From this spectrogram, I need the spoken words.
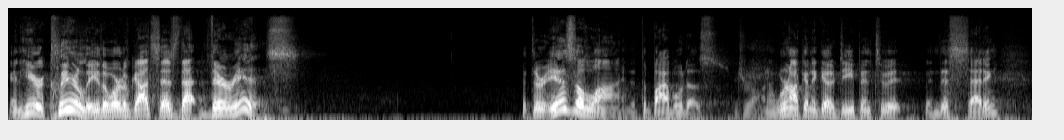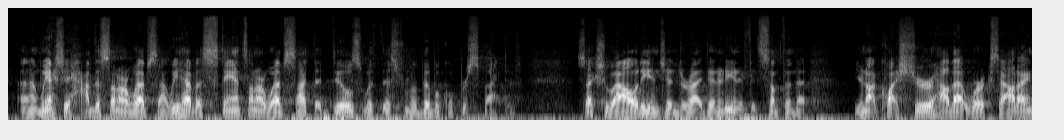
And here, clearly, the Word of God says that there is. That there is a line that the Bible does draw. Now, we're not going to go deep into it in this setting. Um, we actually have this on our website. We have a stance on our website that deals with this from a biblical perspective sexuality and gender identity. And if it's something that you're not quite sure how that works out, I,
